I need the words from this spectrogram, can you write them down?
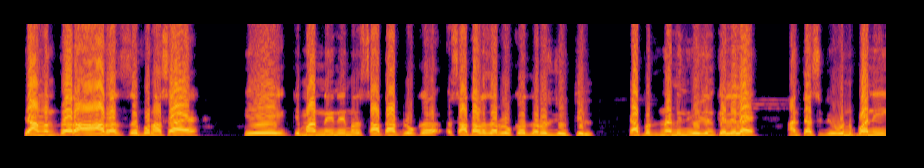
त्यानंतर आहाराचं पण असं आहे की किमान नाही नाही म्हणजे सात आठ लोक सात आठ हजार लोक दररोज जेवतील. त्या पद्धतीने आम्ही नियोजन केलेलं आहे. आणि त्यासाठी ऊन पाणी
